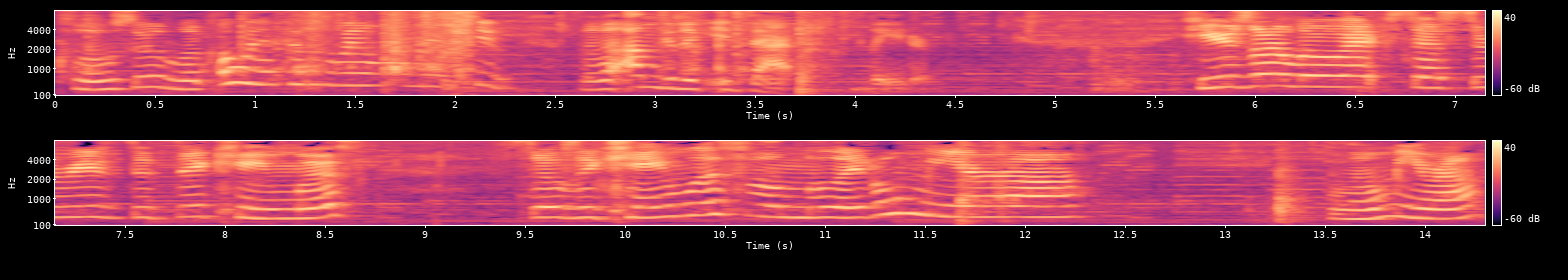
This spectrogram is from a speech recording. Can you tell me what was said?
closer look. Oh, I got a little one there too. But I'm gonna get that later. Here's our little accessories that they came with. So they came with a little mirror. A little mirror.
